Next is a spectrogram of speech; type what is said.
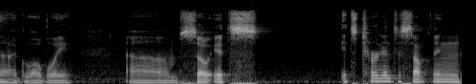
uh, globally. Um, so it's it's turned into something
